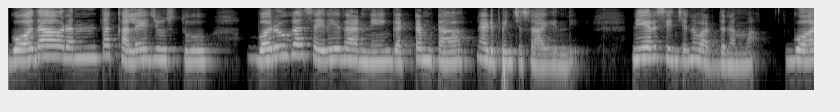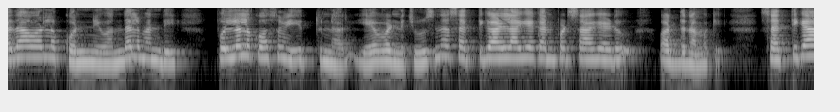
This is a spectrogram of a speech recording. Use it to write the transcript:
గోదావరి అంతా కలయ చూస్తూ బరువుగా శరీరాన్ని గట్టంట నడిపించసాగింది. నీరసించిన వర్ధనమ్మ. గోదావరిలో కొన్ని వందల మంది పుల్లల కోసం ఈత్తున్నారు. ఎవడిని చూసినా సత్తిగాళ్ళాగే కనపడసాగాడు వర్ధనమ్మకి సత్తిగా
